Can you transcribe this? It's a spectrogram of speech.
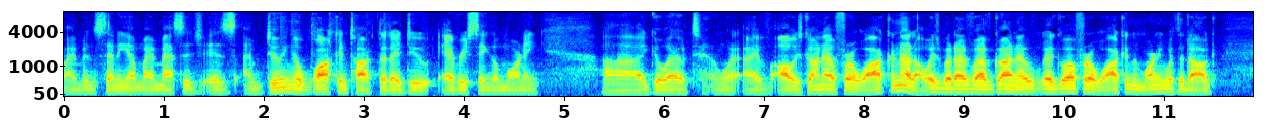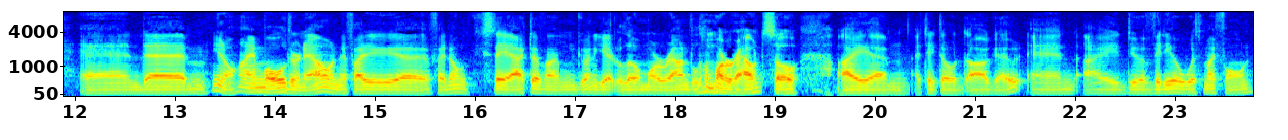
I, have been sending out my message is I'm doing a walk and talk that I do every single morning. Uh, I go out. I've always gone out for a walk, or not always, but I've I've gone out. I go out for a walk in the morning with the dog, and um, you know I'm older now, and if I uh, if I don't stay active, I'm going to get a little more round, a little more round. So I um, I take the old dog out and I do a video with my phone,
